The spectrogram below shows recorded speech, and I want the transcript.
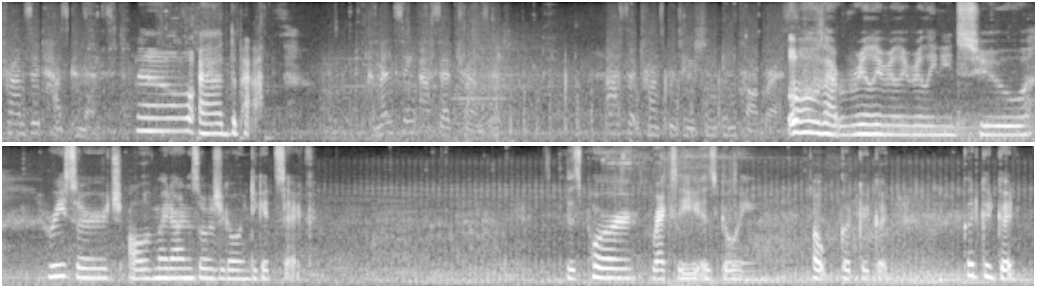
Transit has commenced. Now add the path. Commencing asset transit. Asset transportation in progress. Oh, that really, really, really needs to research. All of my dinosaurs are going to get sick. This poor Rexy is going... Oh, good, good, good. Good, good, good.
